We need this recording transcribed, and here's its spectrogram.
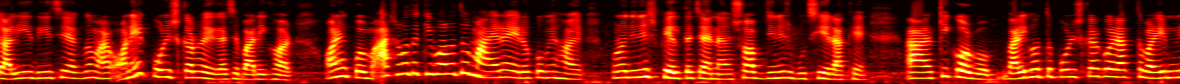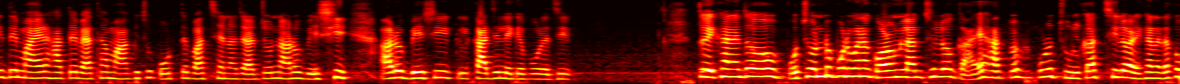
জ্বালিয়ে দিয়েছে একদম, আর অনেক পরিষ্কার হয়ে গেছে বাড়িঘর। অনেক আসল কথা কী বলো তো মায়েরা এরকমই হয়। কোনো জিনিস ফেলতে চায় না, সব জিনিস গুছিয়ে রাখে। আর কি করব? বাড়িঘর তো পরিষ্কার করে রাখতে পারে। এমনিতে মায়ের হাতে ব্যথা, মা কিছু করতে পারছে না, যার জন্য আরও বেশি আরও বেশি কাজে লেগে পড়েছি। তো এখানে তো প্রচণ্ড পরিমাণে গরম লাগছিল, গায়ে হাত পা পুরো চুলকাচ্ছিল, আর এখানে দেখো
